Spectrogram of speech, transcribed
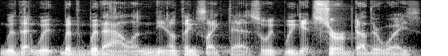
with, that, with with with Alan, you know, things like that. So we, we get served other ways.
